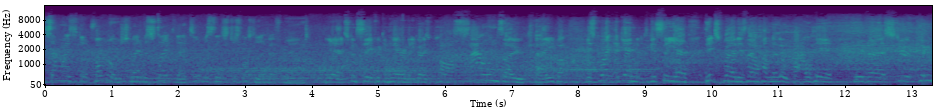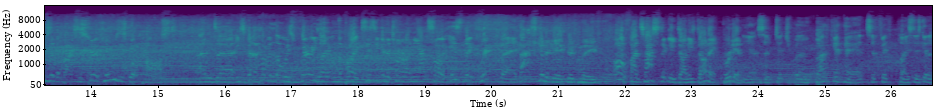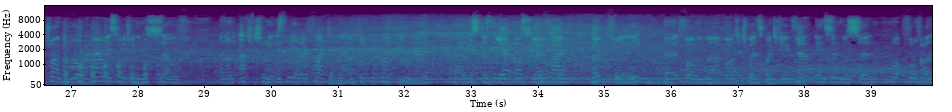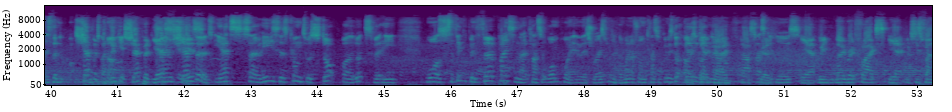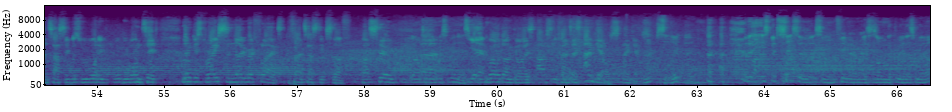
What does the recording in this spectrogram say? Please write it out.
I wonder if Samways has got a problem, just made a mistake there because obviously he's just lost a little bit from round. Yeah, just going to see if we can hear him when he goes past. Sounds okay, but it's great. Again, you can see uh, Ditchburn is now having a little battle here with uh, Stuart Coombs at the back. So Stuart Coombs has got past and uh, he's going to have a low. He's very late on the brakes. Is he going to try around the outside? Is there grip there? That's going to be a good move. Oh, fantastically done. He's done it. Brilliant. Yeah, so Ditchburn back ahead to fifth place. He's going to try and put Laura Harris between himself and I'm actually just wondering, is the yellow flag down there? I think there might be, you know. Uh, yes, because the yeah, yellow flag. Hopefully, uh, from uh, Mark Ditchburn's point of view, that incident was uh, not falling foul of this. The Shepherd. I think it's Shepherd, yes. Shepherd, yes. So he has come to a stop by the looks of it. He was, I think, up in third place in that class at one point in this race. The winner from Castle He's got oh, again now. That's, That's good. good. news. Yeah, we no red flags yet, which is fantastic. Was we wanted what we wanted. Longest race and no red flags. Fantastic stuff. But still, well done, uh, yeah, well done, guys. Absolutely fantastic. And girls, and girls. Absolutely. but it's good to see some, some female races on the grid as well.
